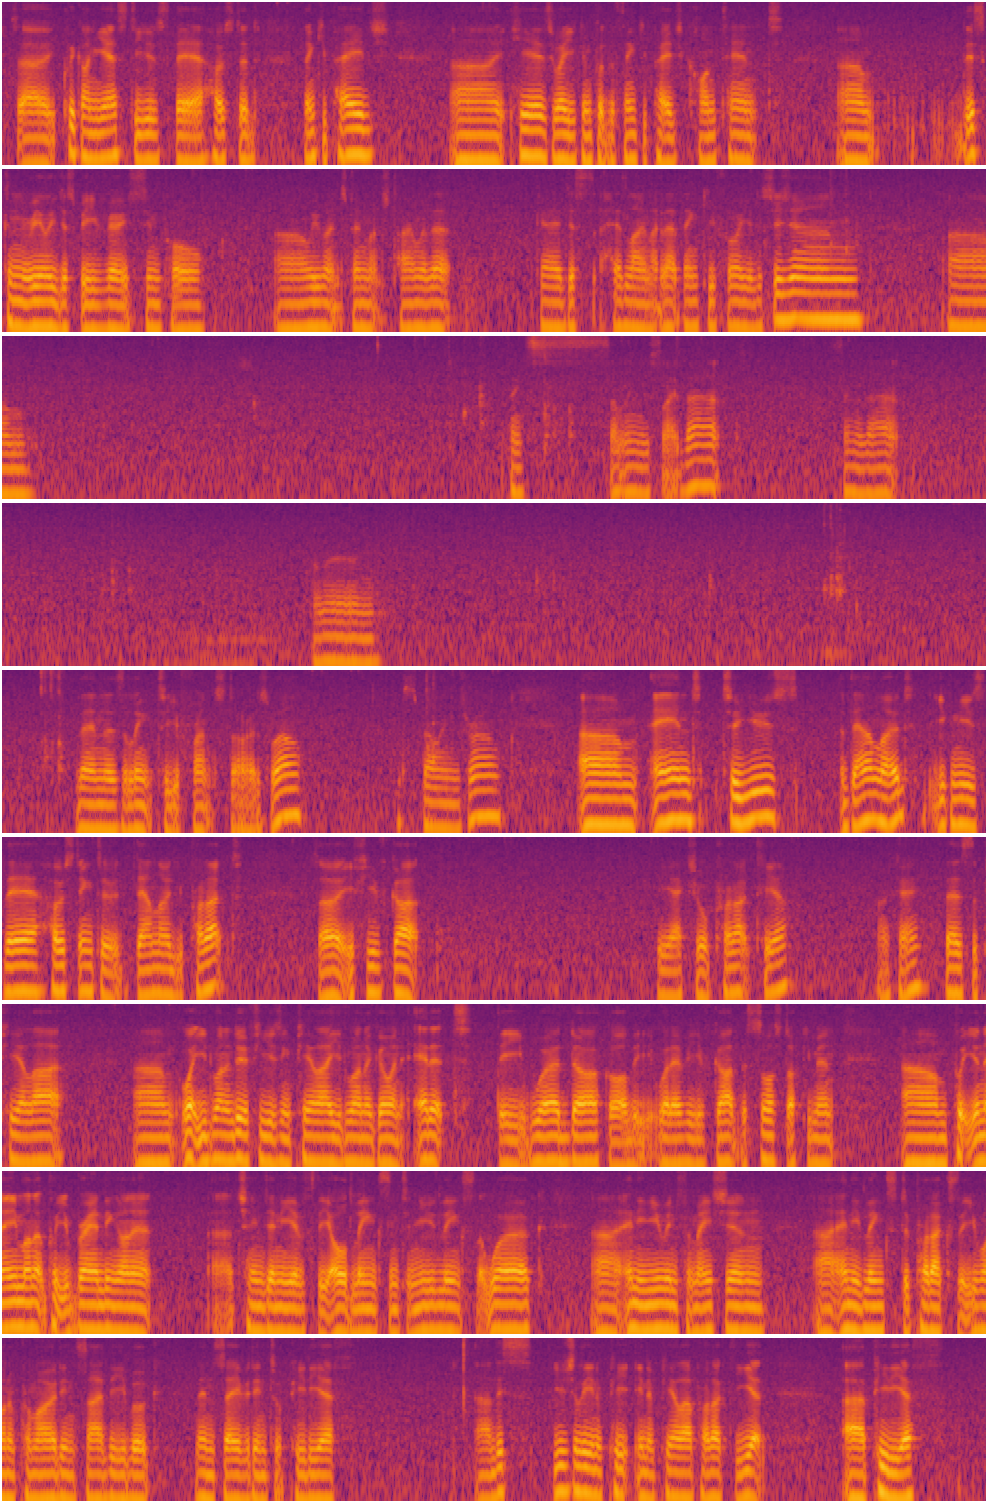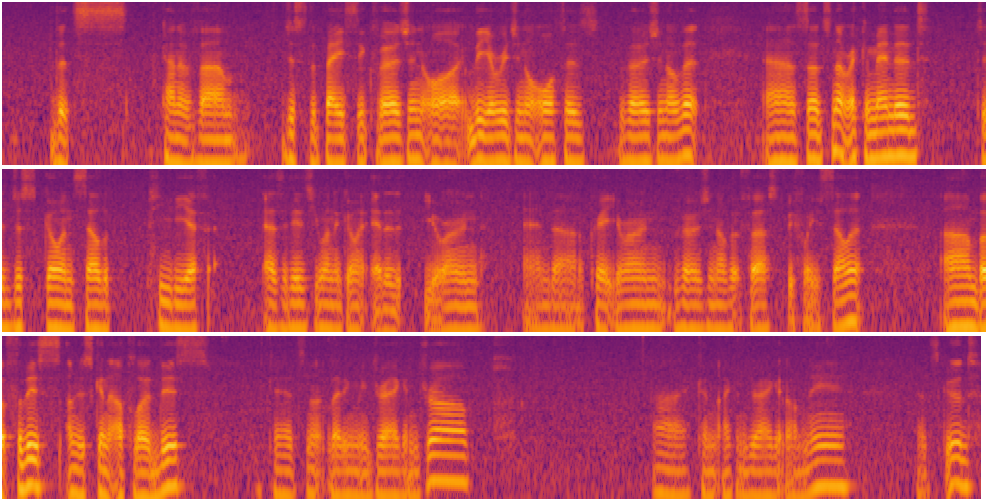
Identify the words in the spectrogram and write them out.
So click on yes to use their hosted thank you page. Uh, here's where you can put the thank you page content. Um, this can really just be very simple. Uh, we won't spend much time with it. Okay, just a headline like that. Thank you for your decision. Um, thanks, something just like that. Some of that. and then then there's a link to your front store as well. The spelling's wrong. Um, and to use a download you can use their hosting to download your product. So if you've got the actual product here okay there's the PLR um, what you'd want to do if you're using PLR you'd want to go and edit the Word doc or the whatever you've got the source document um, put your name on it put your branding on it uh, change any of the old links into new links that work uh, any new information uh, any links to products that you want to promote inside the ebook then save it into a PDF uh, this usually in a, P in a PLR product you get a PDF that's kind of um, just the basic version or the original author's version of it. Uh, so it's not recommended to just go and sell the PDF as it is. You want to go and edit your own and uh, create your own version of it first before you sell it. Um, but for this, I'm just going to upload this. Okay, it's not letting me drag and drop. I can I can drag it on there. That's good.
